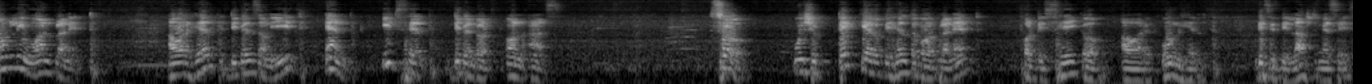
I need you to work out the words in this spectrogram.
only one planet. Our health depends on it and its health depends on, us. So, we should take care of the health of our planet for the sake of our own health. This is the last message.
